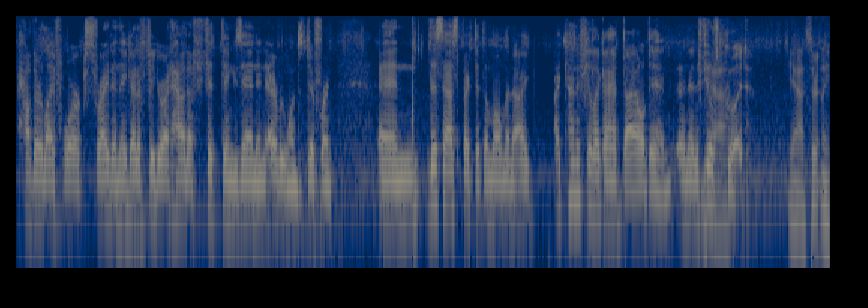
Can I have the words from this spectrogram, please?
how their life works, right? And they got to figure out how to fit things in, and everyone's different. And this aspect at the moment, I I kind of feel like I have dialed in, and it feels yeah. good. Yeah, certainly.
